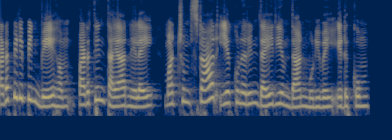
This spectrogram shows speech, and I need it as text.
படப்பிடிப்பின் வேகம் படத்தின் தயார் நிலை மற்றும் ஸ்டார் இயக்குனரின் தைரியம்தான் முடிவை எடுக்கும்.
